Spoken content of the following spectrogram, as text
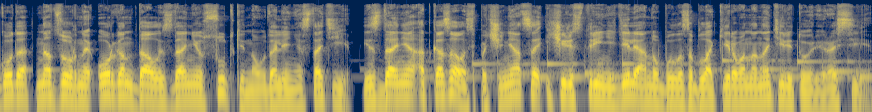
года надзорный орган дал изданию сутки на удаление статьи. Издание отказалось подчиняться, и через три недели оно было заблокировано на территории России.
